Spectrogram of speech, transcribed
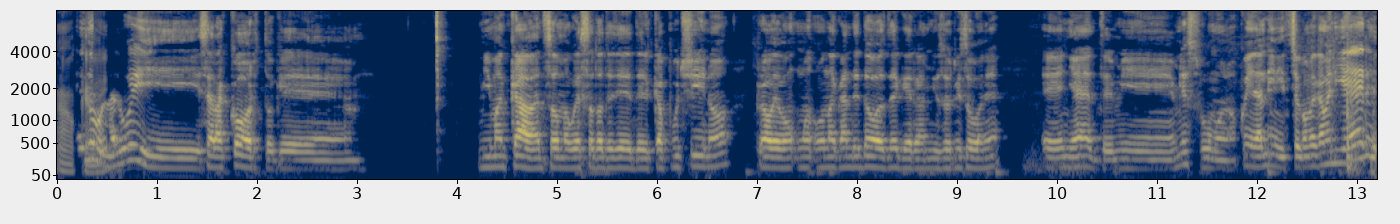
ah, E ok. nulla, lui si era accorto che mi mancava, insomma, questa dote de- del cappuccino, però avevo una, una grande dote che era il mio sorrisone e niente, mi, mi assumono. Quindi all'inizio come cameriere,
